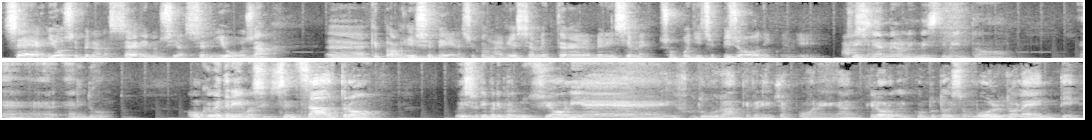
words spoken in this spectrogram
serio, sebbene la serie non sia seriosa, eh, che però riesce bene, secondo me, riesce a mettere bene insieme, sono poi dieci episodi, quindi passa. Sì, sì, almeno l'investimento è, è ridotto. Comunque vedremo, se- senz'altro questo tipo di produzioni è il futuro anche per il Giappone, anche loro con tutto che sono molto lenti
